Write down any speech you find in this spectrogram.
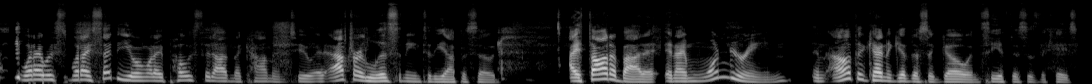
what I was what I said to you and what I posted on the comment too, and after listening to the episode, I thought about it and I'm wondering, and I'll have to kind of give this a go and see if this is the case.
